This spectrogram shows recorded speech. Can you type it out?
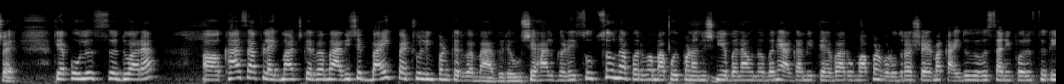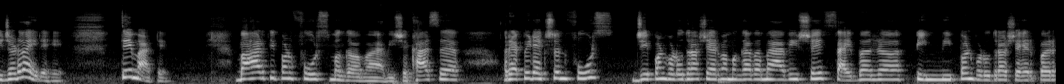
છે, ત્યાં પોલીસ દ્વારા ખાસ આ ફ્લેગ માર્ચ કરવામાં આવી છે. બાઇક પેટ્રોલિંગ પણ કરવામાં આવી રહ્યું છે. હાલ ગણેશોત્સવના પર્વમાં કોઈ પણ અનિચ્છનીય બનાવ ન બને. આગામી તહેવારોમાં પણ વડોદરા શહેરમાં કાયદો વ્યવસ્થાની પરિસ્થિતિ જળવાઈ રહે તે માટે બહારથી પણ ફોર્સ મંગાવવામાં આવી છે. ખાસ રેપિડ એક્શન ફોર્સ જે પણ વડોદરા શહેરમાં મંગાવવામાં આવી છે, સાયબર ટીમની પણ વડોદરા શહેર પર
